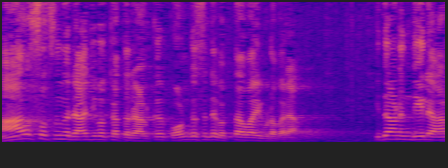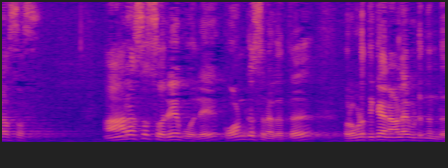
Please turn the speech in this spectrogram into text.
ആർ എസ് എസ് നിന്ന് രാജിവെക്കാത്ത ഒരാൾക്ക് കോൺഗ്രസിന്റെ വക്താവായി ഇവിടെ വരാം. ഇതാണ് ഇന്ത്യയിലെ R S S. R S S ഒരേപോലെ കോൺഗ്രസിനകത്ത് പ്രവർത്തിക്കാൻ ആളെ വിടുന്നുണ്ട്.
